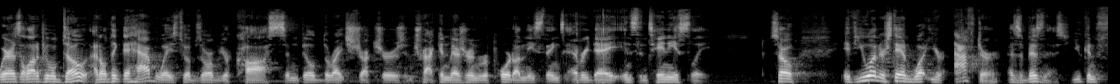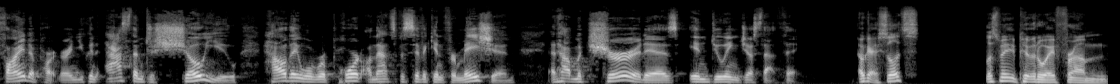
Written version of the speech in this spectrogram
whereas a lot of people don't. I don't think they have ways to absorb your costs and build the right structures and track and measure and report on these things every day instantaneously. So, if you understand what you're after as a business, you can find a partner and you can ask them to show you how they will report on that specific information and how mature it is in doing just that thing. Okay, so let's let's maybe pivot away from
